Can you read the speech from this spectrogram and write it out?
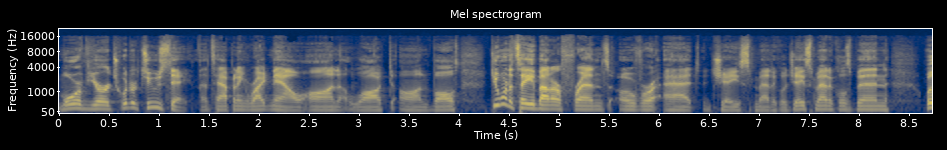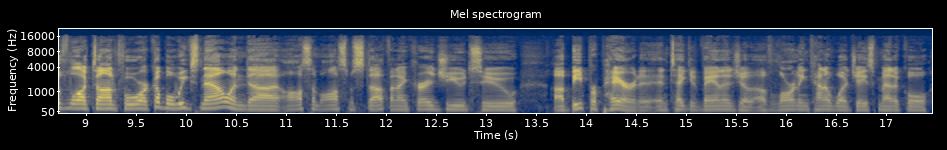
More of your Twitter Tuesday. That's happening right now on Locked On Vols. Do you want to tell you about our friends over at Jase Medical. Jase Medical's been with Locked On for a couple weeks now, and uh, awesome, awesome stuff. And I encourage you to uh, be prepared and take advantage of, of learning kind of what Jase Medical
